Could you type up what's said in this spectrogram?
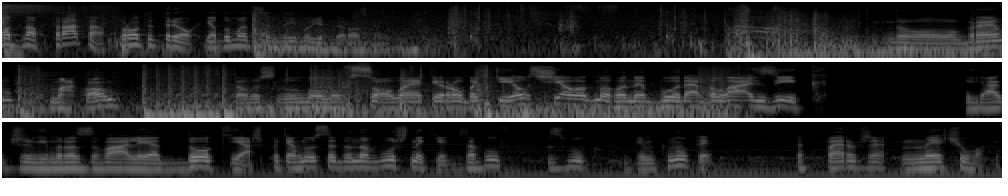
одна втрата проти трьох. Я думаю, це неймовірний розмін. Добре. Мако. Залишили Лолу в соло, який робить кіл. Ще одного не буде. Блазік. Як же він розвалює доки, аж потягнувся до навушників. Забув звук вімкнути. Тепер вже не чуває.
